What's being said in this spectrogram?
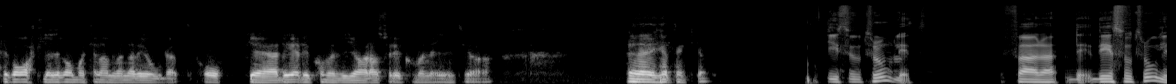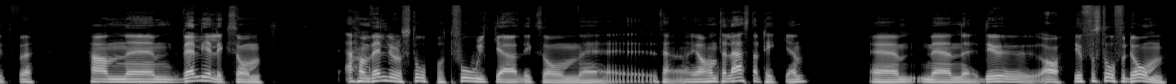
privatliv om man kan använda det ordet. Och eh, det, det kommer vi göra så det kommer ni inte göra. Eh, helt enkelt. Det är så otroligt. För eh, det, det är så otroligt för han eh, väljer liksom han väljer att stå på två olika, liksom, eh, jag har inte läst artikeln, eh, men det, ja, det får stå för dem,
